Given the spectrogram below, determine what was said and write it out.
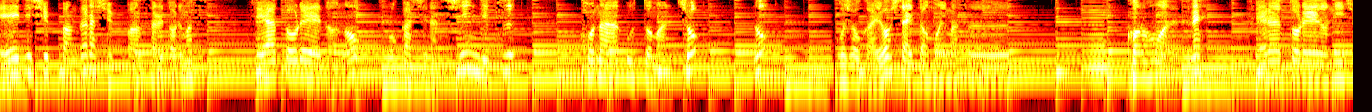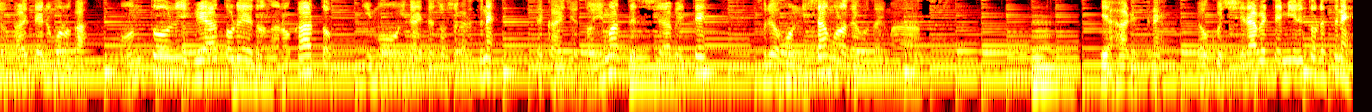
英字出版から出版されております、フェアトレードのおかしな真実、コナン・ウッドマン著のご紹介をしたいと思います。この本はですね、フェアトレード認証されているものが本当にフェアトレードなのかと疑問を抱いた著者がですね、世界中飛び回って調べて、それを本にしたものでございます。やはりですね、よく調べてみるとですね、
